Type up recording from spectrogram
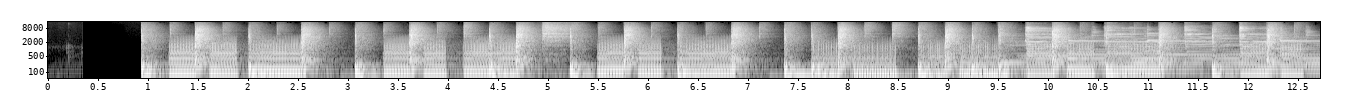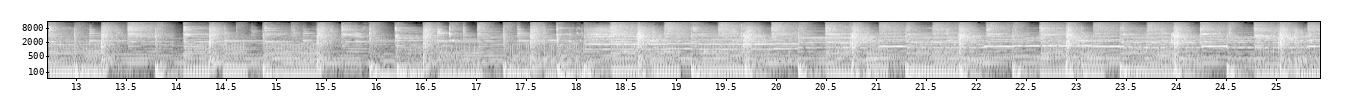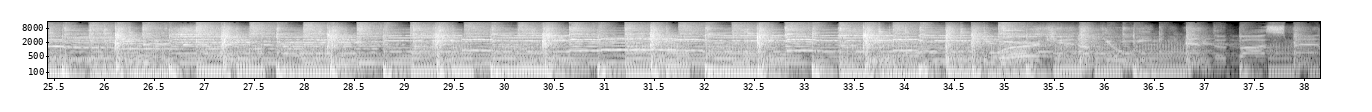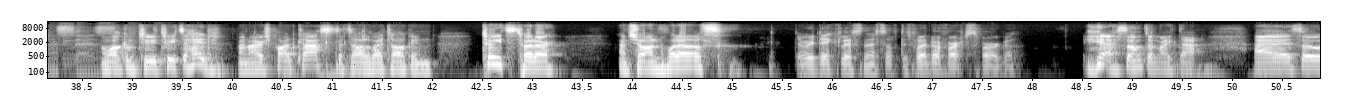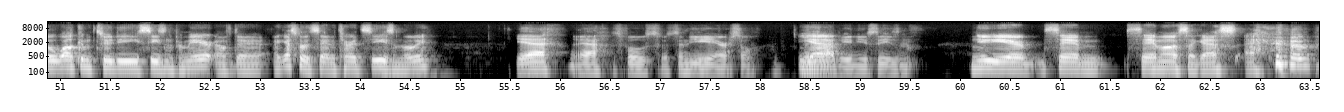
Welcome to Tweets Ahead, an Irish podcast that's all about talking tweets, Twitter, and Sean, what else? The ridiculousness of the Twitterverse, Virgo. Yeah, something like that. Uh, so, welcome to the season premiere of the, I guess we'll say the third season, will we? Yeah, yeah, I suppose it's a new year, so yeah, it'll be a new season. New year, same, same us, I guess. uh,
